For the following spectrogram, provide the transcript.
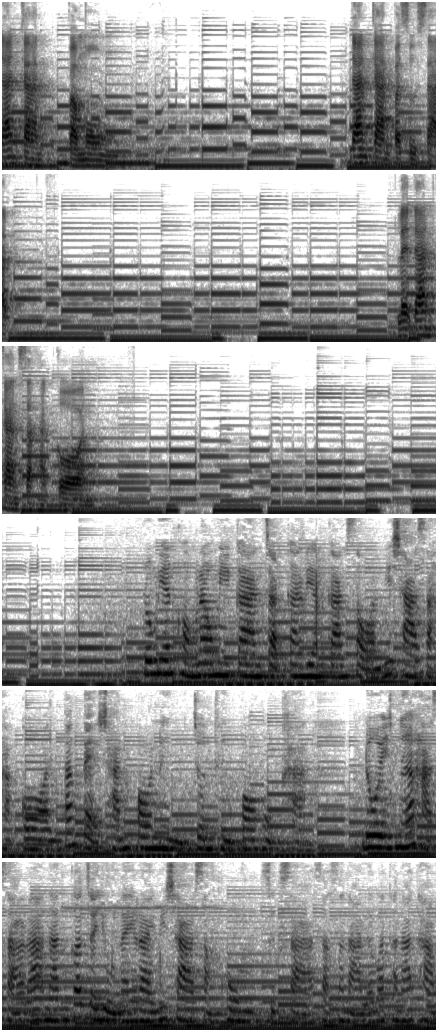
ด้านการประมง ด้านการปศุสัตว์ และด้านการสหกรณ์โรงเรียนของเรามีการจัดการเรียนการสอนวิชาสหกรณ์ตั้งแต่ชั้นป .1 จนถึงป .6 ค่ะ โดยเนื้อหาสาระนั้นก็จะอยู่ในรายวิชาสังคม ศึกษา ศาสนาและวัฒนธรรม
